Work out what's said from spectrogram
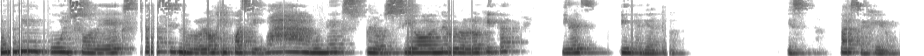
un impulso de éxtasis neurológico así, wow, una explosión neurológica y es inmediato. Es pasajero,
